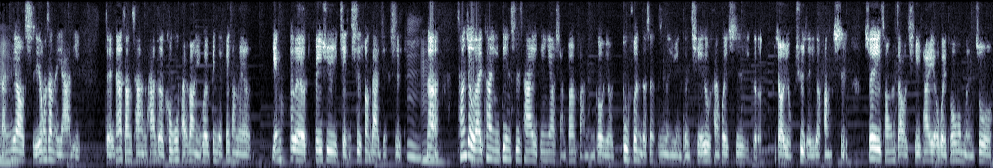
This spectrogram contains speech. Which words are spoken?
燃料使用上的压力。对，那常常它的空污排放也会变得非常的严苛的，必须检视、放大检视。嗯，那长久来看，一定是它一定要想办法能够有部分的甚至能源的切入，才会是一个比较有序的一个方式。所以从早期，它有委托我们做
